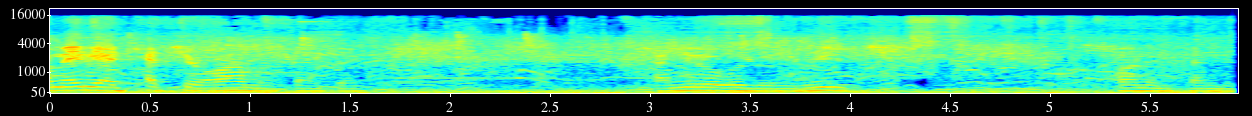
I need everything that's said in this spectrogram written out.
Thought maybe I'd catch your arm or something. I knew it was a reach. Pun intended.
